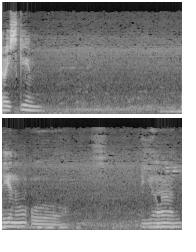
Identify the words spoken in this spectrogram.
Dry skin. Ayan o. Oh. Ayan.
